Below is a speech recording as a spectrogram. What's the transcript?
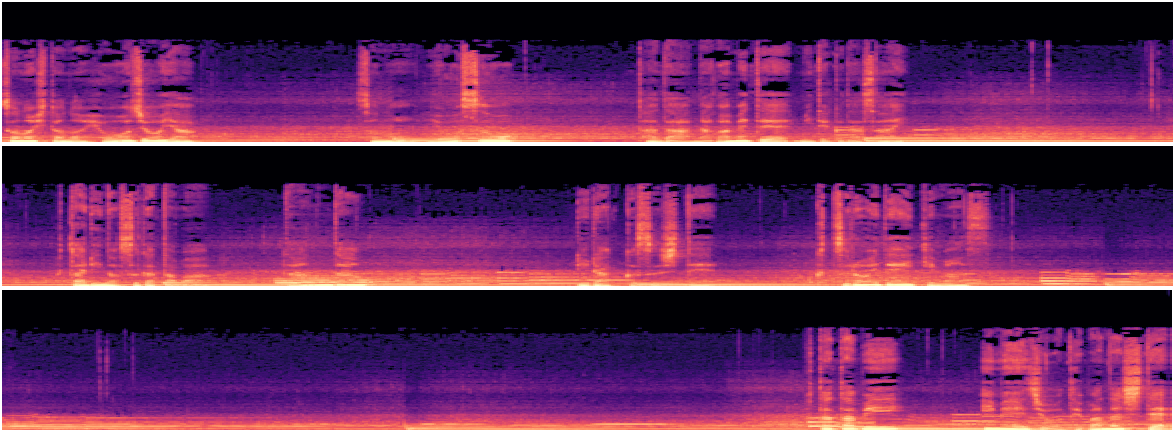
その人の表情やその様子をただ眺めてみてください。2人の姿はだんだんリラックスしてくつろいでいきます。再びイメージを手放して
